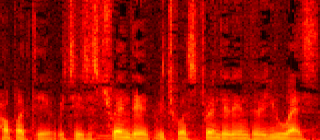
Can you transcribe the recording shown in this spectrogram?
property which is stranded, which was stranded in the U.S.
